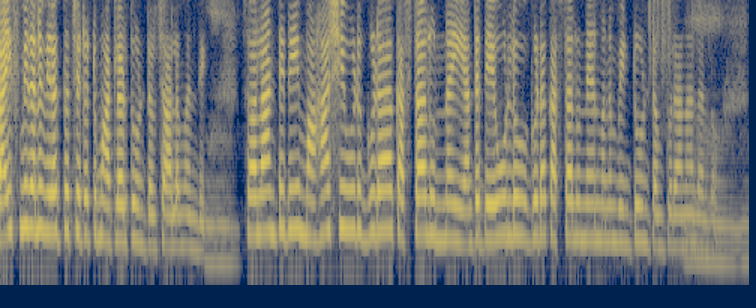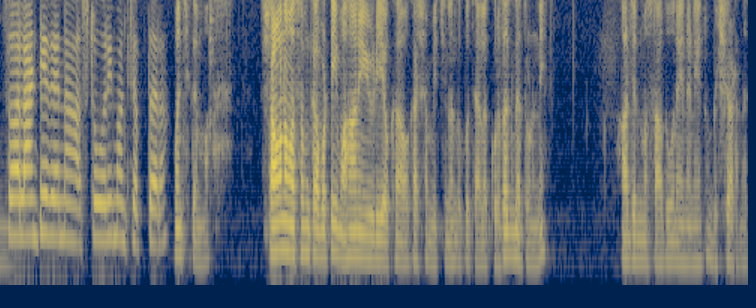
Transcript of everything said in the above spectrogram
లైఫ్ మీదనే విరక్తి వచ్చేటట్టు మాట్లాడుతూ ఉంటారు చాలా మంది సో అలాంటిది మహాశివుడికి కూడా కష్టాలు ఉన్నాయి. అంటే దేవుళ్ళు కూడా కష్టాలు ఉన్నాయని మనం వింటూ ఉంటాం పురాణాలలో. సో అలాంటి ఏదైనా స్టోరీ మాకు చెప్తారా? మంచిదమ్మా. శ్రావణ మాసం కాబట్టి మహానీయుడి యొక్క అవకాశం ఇచ్చినందుకు చాలా కృతజ్ఞతుడిని ఆ జన్మ సాధువునైన నేను భిక్షాటన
